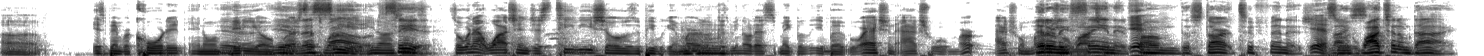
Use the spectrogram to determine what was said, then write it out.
uh, it's been recorded and on Yeah, video for yeah, us that's to see wild. it? You know what I'm saying? it. Mm-hmm. So we're not watching just TV shows of people get murdered because we know that's make believe, but we're actually actual mur- actual murders Literally seeing it yeah. from the start to finish. Yeah, so like it's- watching them die.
